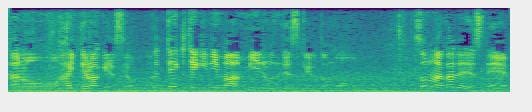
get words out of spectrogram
あの入ってるわけですよ。定期的にまあ見るんですけれども、その中でですね、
